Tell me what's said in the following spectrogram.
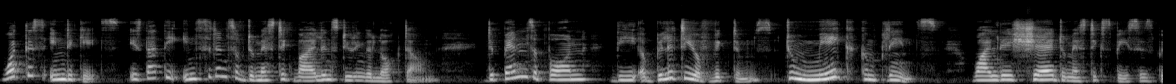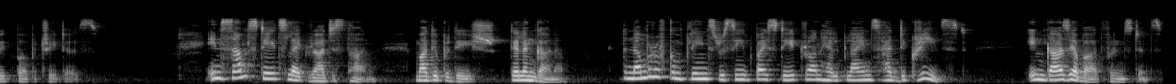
What this indicates is that the incidence of domestic violence during the lockdown depends upon the ability of victims to make complaints while they share domestic spaces with perpetrators. In some states like Rajasthan, Madhya Pradesh, Telangana, the number of complaints received by state run helplines had decreased. In Ghaziabad, for instance,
